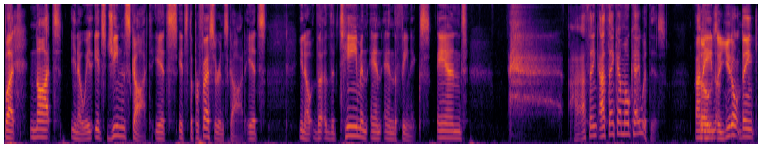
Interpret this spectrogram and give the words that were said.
but not, you know, it, it's Jean and Scott. It's it's the professor and Scott. It's you know, the the team and and and the Phoenix. And I think I think I'm okay with this. I so, mean, so you don't think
